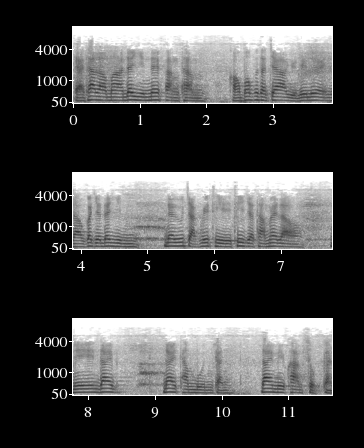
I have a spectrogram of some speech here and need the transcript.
แต่ถ้าเรามาได้ยินได้ฟังธรรมของพระพุทธเจ้าอยู่เรื่อย ๆ เราก็จะได้ยินได้รู้จักวิธีที่จะทำให้เรานี้ได้ได้ทำบุญกัน ได้มีความสุขกัน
